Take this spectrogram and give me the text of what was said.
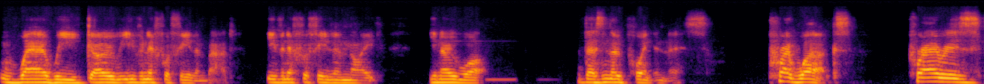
where we go, even if we're feeling bad, even if we're feeling like, you know what, there's no point in this. Prayer works. Prayer is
